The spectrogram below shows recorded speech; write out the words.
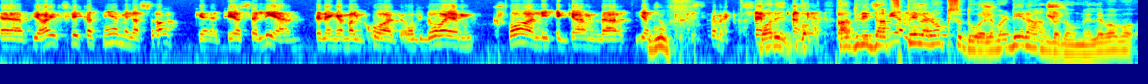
Eh, Jag har ju flyttat ner mina saker till Österlen, till en gammal gård. Och då har jag kvar lite gamla... Jag tror Var det, var, hade du dattspelare inspelningar. också då eller var det det det handlade om? Eller vad var?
